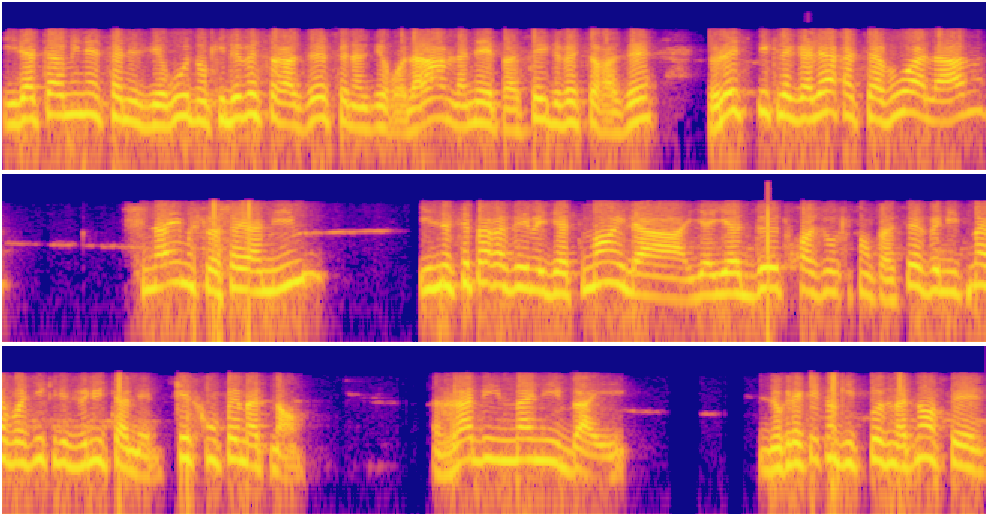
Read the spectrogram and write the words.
il a terminé sa Nezirut, donc il devait se raser, ce l'année est passée, il devait se raser. Je l'explique les galères, Alam, Shnaim Shloshayamim, il ne s'est pas rasé immédiatement, il, a, il, y a, deux, trois jours qui sont passés, Venitma, et voici qu'il est devenu tamé. Qu'est-ce qu'on fait maintenant? Rabbi Mani Bai. Donc la question qui se pose maintenant, c'est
